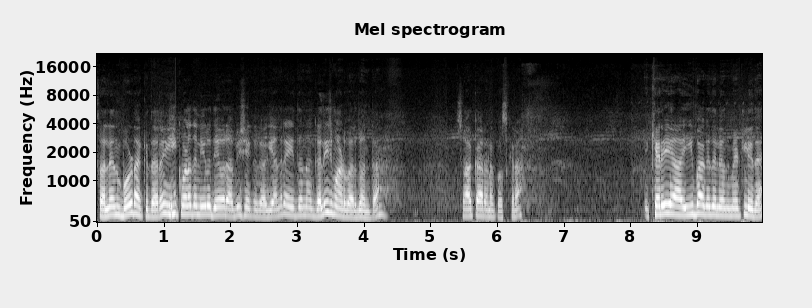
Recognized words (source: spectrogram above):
ಸೊ ಅಲ್ಲೊಂದು ಬೋರ್ಡ್ ಹಾಕಿದ್ದಾರೆ. ಈ ಕೊಳದ ನೀರು ದೇವರ ಅಭಿಷೇಕಕ್ಕಾಗಿ ಅಂದರೆ ಇದನ್ನು ಗಲೀಜು ಮಾಡಬಾರ್ದು ಅಂತ. ಸೊ ಆ ಕಾರಣಕ್ಕೋಸ್ಕರ. ಕೆರೆಯ ಈ ಭಾಗದಲ್ಲಿ ಒಂದು ಮೆಟ್ಲಿದೆ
